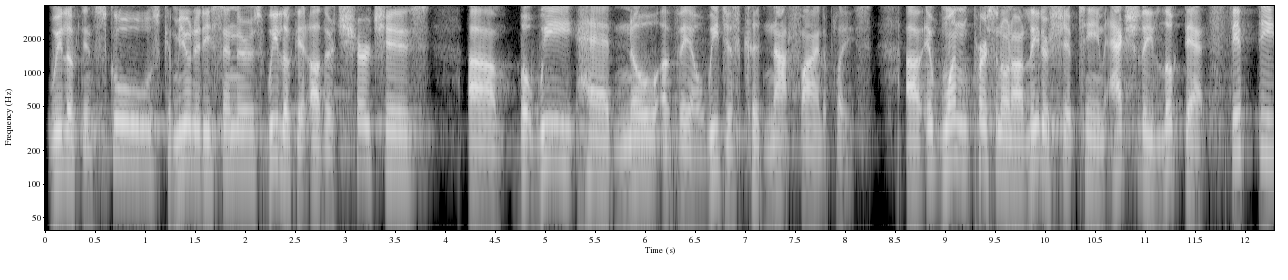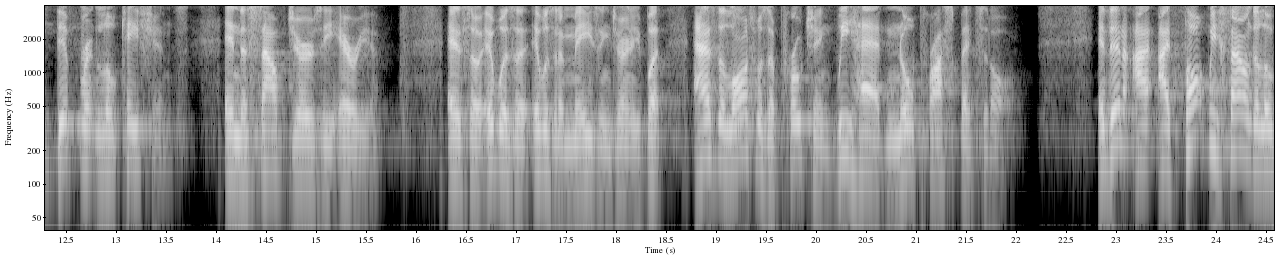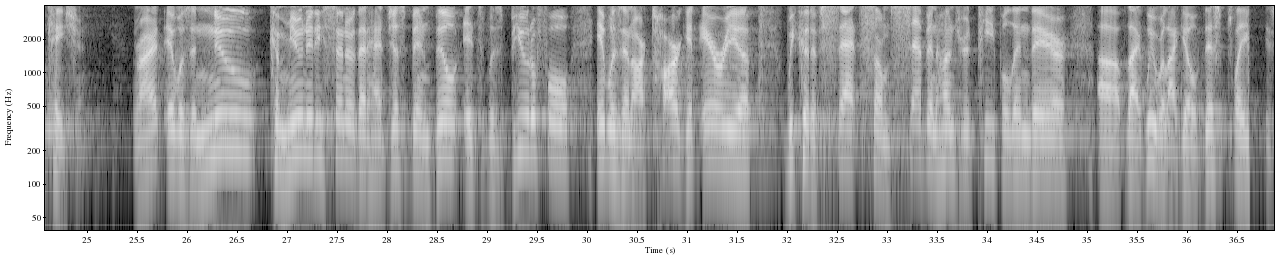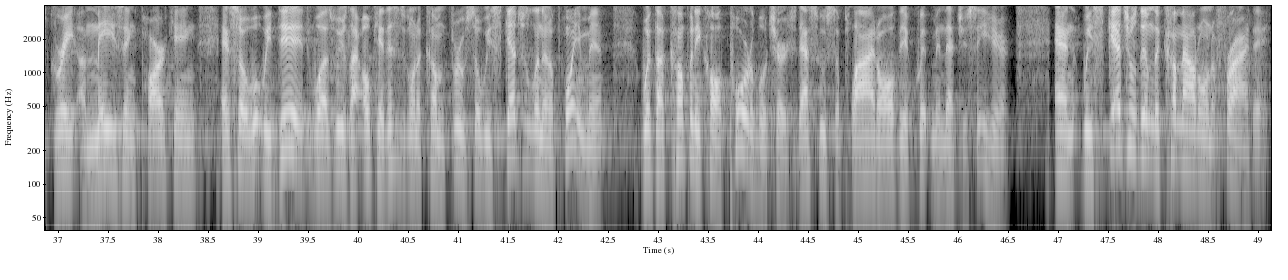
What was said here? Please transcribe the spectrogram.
We looked in schools, community centers, we looked at other churches, um, but we had no avail. We just could not find a place. Uh, it, one person on our leadership team actually looked at 50 different locations in the South Jersey area. And so it was, a, it was an amazing journey. But as the launch was approaching, we had no prospects at all. And then I, I thought we found a location, right? It was a new community center that had just been built. It was beautiful. It was in our target area. We could have sat some 700 people in there. Uh, like we were like, yo, this place is great, amazing parking. And so what we did was we was like, okay, this is going to come through. So we scheduled an appointment with a company called Portable Church. That's who supplied all the equipment that you see here. And we scheduled them to come out on a Friday.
